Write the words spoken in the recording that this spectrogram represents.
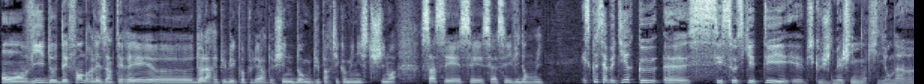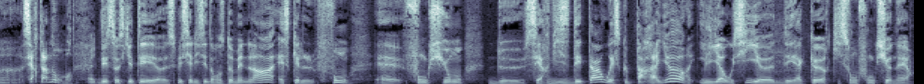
ont envie de défendre les intérêts de la République populaire de Chine, donc du Parti communiste chinois. Ça, c'est assez évident, oui. Est-ce que ça veut dire que euh, ces sociétés, euh, puisque j'imagine qu'il y en a un certain nombre, des sociétés euh, spécialisées dans ce domaine-là, est-ce qu'elles font fonction de services d'État ou est-ce que par ailleurs, il y a aussi des hackers qui sont fonctionnaires?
